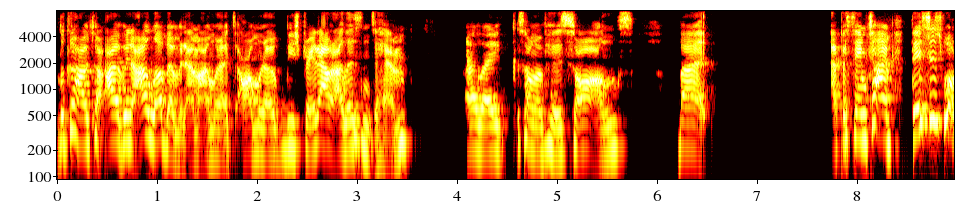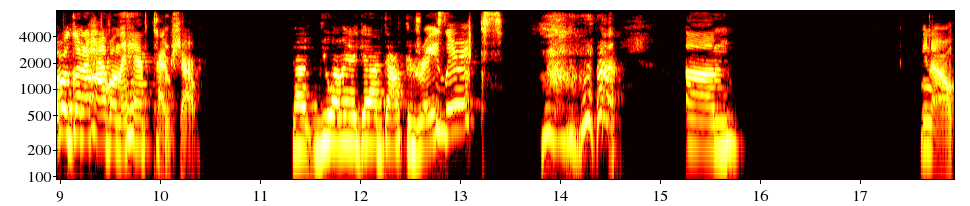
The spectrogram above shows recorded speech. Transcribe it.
Look at how he talk, I mean, I love Eminem. I'm gonna I'm gonna be straight out. I listen to him. I like some of his songs, but at the same time, this is what we're gonna have on the halftime show. Now, you want me to get up Dr. Dre's lyrics? um, you know,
